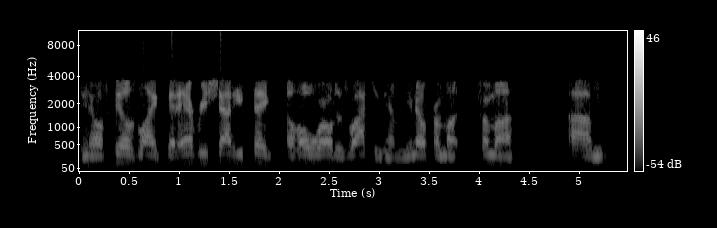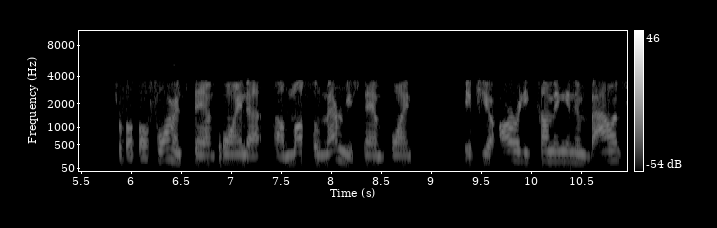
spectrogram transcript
you know, it feels like that every shot he takes, the whole world is watching him. You know, from a from a um, from a performance standpoint, a, a muscle memory standpoint, if you're already coming in imbalanced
